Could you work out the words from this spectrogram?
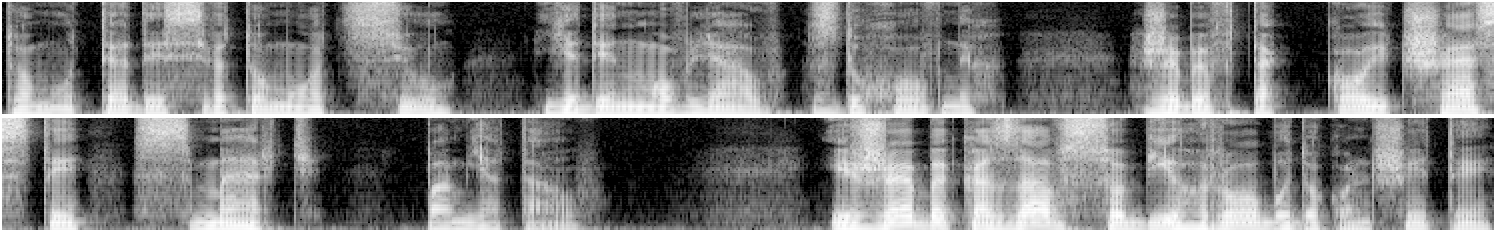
Тому теди святому Отцю єдин мовляв з духовних, жеби в такої чести смерть пам'ятав. І жеби казав собі гробу докончити,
